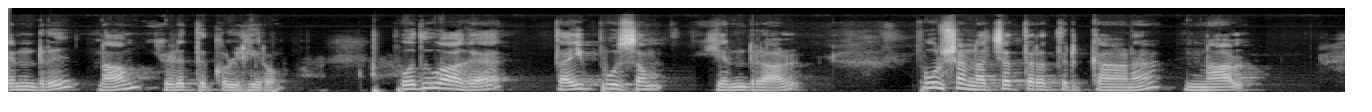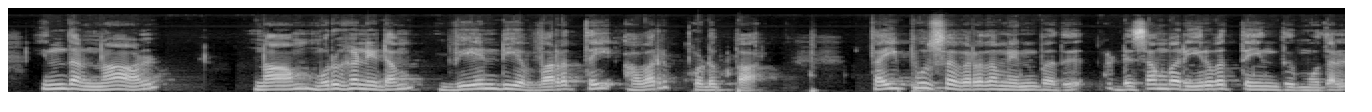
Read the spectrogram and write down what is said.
என்று நாம் எடுத்துக்கொள்கிறோம். பொதுவாக தைப்பூசம் என்றால் பூச நட்சத்திரத்திற்கான நாள். இந்த நாள் நாம் முருகனிடம் வேண்டிய வரத்தை அவர் கொடுப்பார். தைப்பூச விரதம் என்பது டிசம்பர் இருபத்தைந்து முதல்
